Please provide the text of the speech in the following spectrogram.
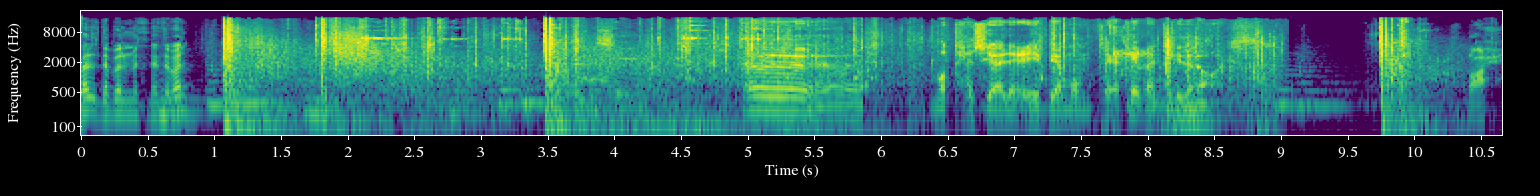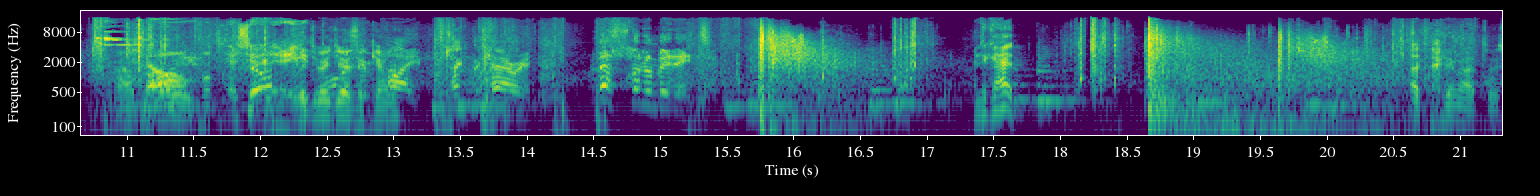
double double متنا double. مطحس يا لعيب يا ممتع. كيف أنت كذا؟ راح. مطحس يا لعيب. عندك أحد؟ تخريمات بس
